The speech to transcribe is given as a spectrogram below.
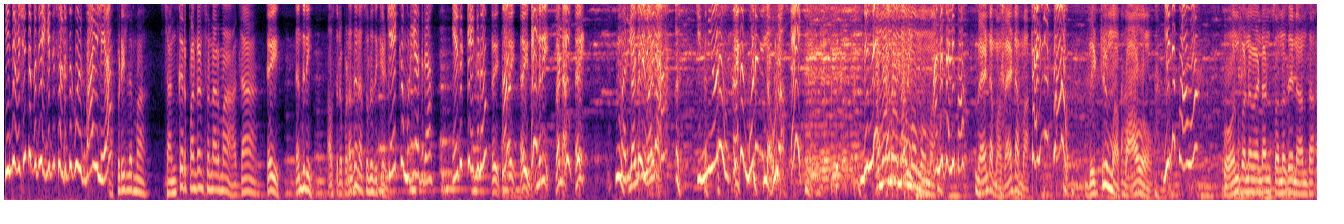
இந்த விஷயத்தை பத்தி என்கிட்ட சொல்றதுக்கு உனக்கு வாய் இல்லையா அப்படி இல்லம்மா சங்கர் பண்றேன்னு சொன்னாருமா அதான் ஏய் நந்தினி அவசரப்படாத நான் சொல்றது கேளு கேட்க முடியாதுடா எது கேட்கணும் ஏய்? ஏய், ஏய், நந்தினி, வேண்டாம், ஏய். நந்தினி? வேண்டாம். இன்னையோட உன் கதை முடிஞ்சுது. நவுரா. ஏய், நில்லு. ஆமா, ஆமா, ஆமா. அண்ணன் தள்ளி போ. வேண்டாமா வேண்டாமா தள்ளி போ. விட்டுருமா பாவம் என்ன பாவம்? ஃபோன் பண்ண வேண்டாம்னு சொன்னதே நான் தான்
